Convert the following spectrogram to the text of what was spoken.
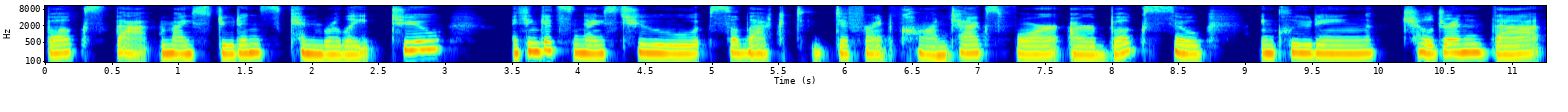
books that my students can relate to. I think it's nice to select different contexts for our books. So, including children that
